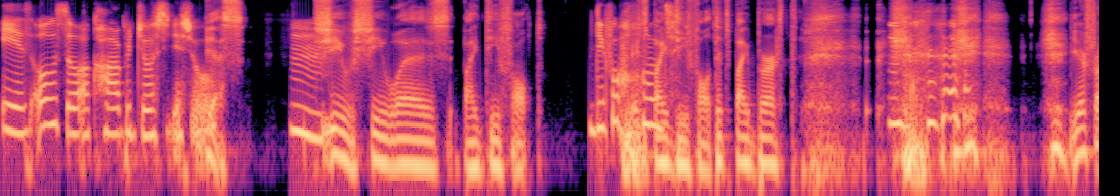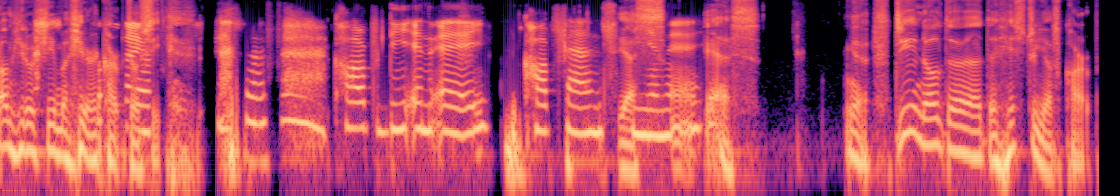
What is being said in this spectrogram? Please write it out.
is also a carp joshi Yes. Mm. She she was by default. Default. It's by default. It's by birth. you're from Hiroshima. You're a carp joshi. carp DNA. Carp fans Yes. DNA. Yes. Yeah. Do you know the the history of carp?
